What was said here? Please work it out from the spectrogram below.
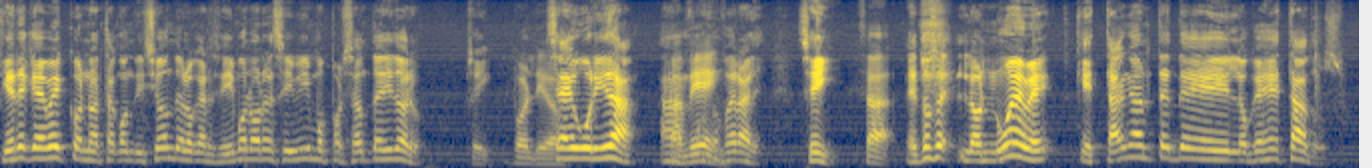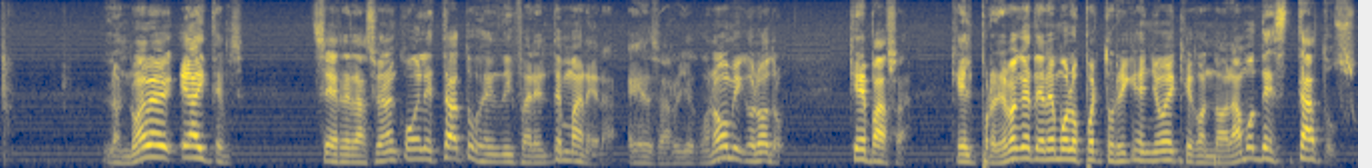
tiene que ver con nuestra condición de lo que recibimos o no recibimos por ser un territorio. Sí. Por Dios. Seguridad. Ah, También. Sí. O sea, Entonces, los nueve que están antes de lo que es estatus, los nueve items se relacionan con el estatus en diferentes maneras. El desarrollo económico, el otro. ¿Qué pasa? que el problema que tenemos los puertorriqueños es que cuando hablamos de estatus,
